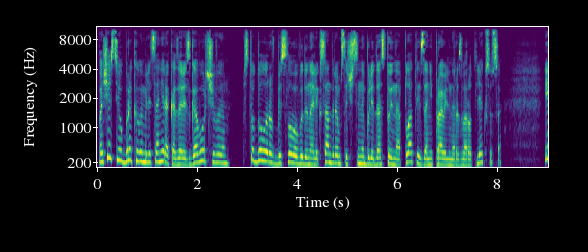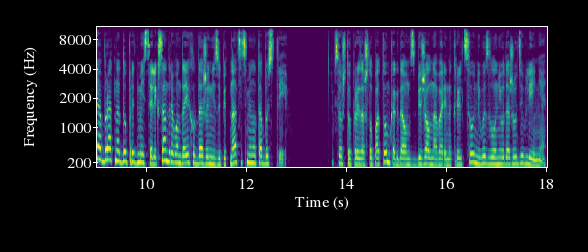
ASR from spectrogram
По счастью, Брыкова милиционеры оказались сговорчивы. Сто долларов без слова выданы Александром сочтены были достойной оплатой за неправильный разворот «Лексуса» и обратно до предместья Александрова он доехал даже не за 15 минут, а быстрее. Все, что произошло потом, когда он сбежал на Варе на крыльцо, не вызвало у него даже удивления.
